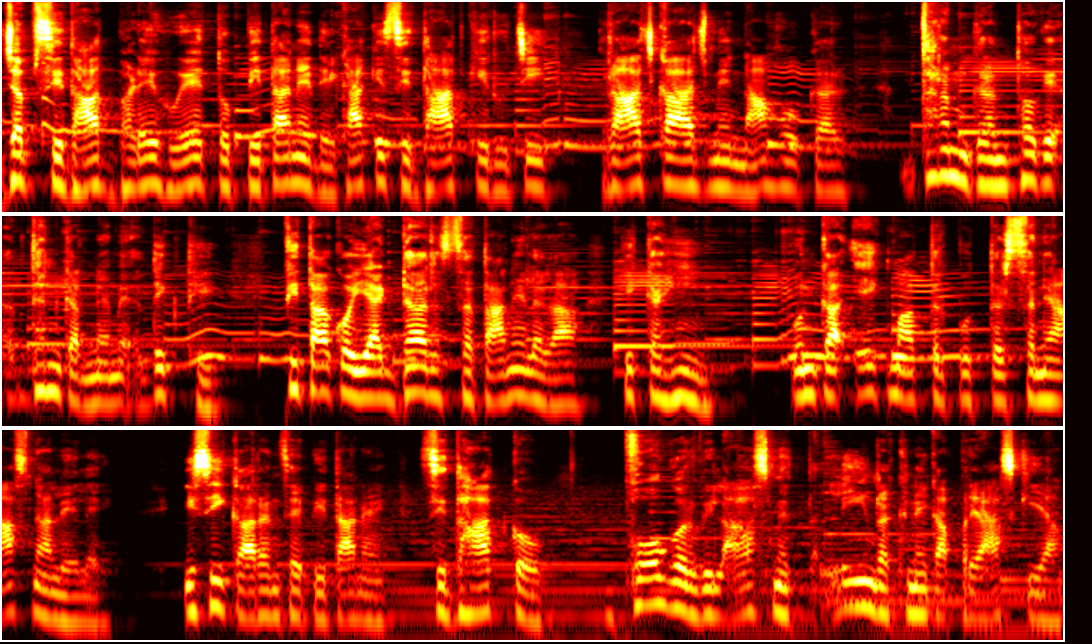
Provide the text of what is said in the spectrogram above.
जब सिद्धार्थ बड़े हुए तो पिता ने देखा कि सिद्धार्थ की रुचि राजकाज में ना होकर धर्म ग्रंथों के अध्ययन करने में अधिक थी। पिता को यह डर सताने लगा कि कहीं उनका एकमात्र पुत्र संन्यास ना ले ले। इसी कारण से पिता ने सिद्धार्थ को भोग और विलास में तल्लीन रखने का प्रयास किया।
